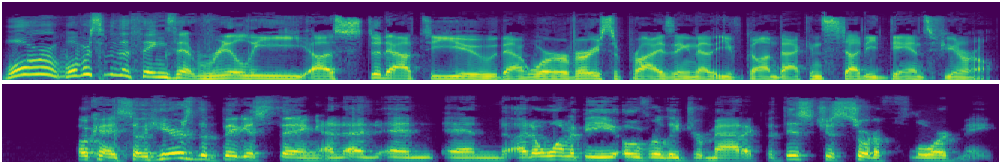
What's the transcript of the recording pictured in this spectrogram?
what were what were some of the things that really uh, stood out to you that were very surprising that you've gone back and studied Dan's funeral? Okay, so here's the biggest thing, and and and and I don't want to be overly dramatic, but this just sort of floored me.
